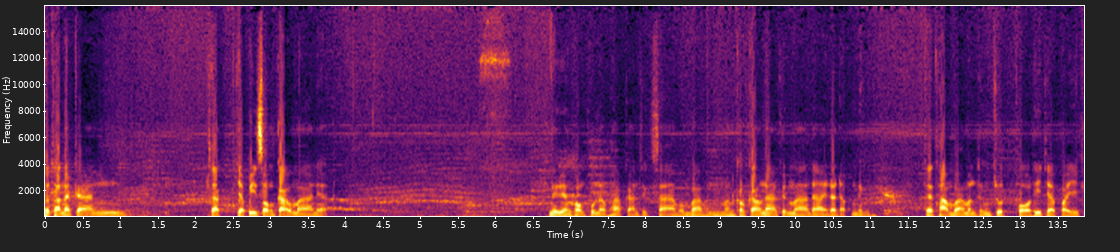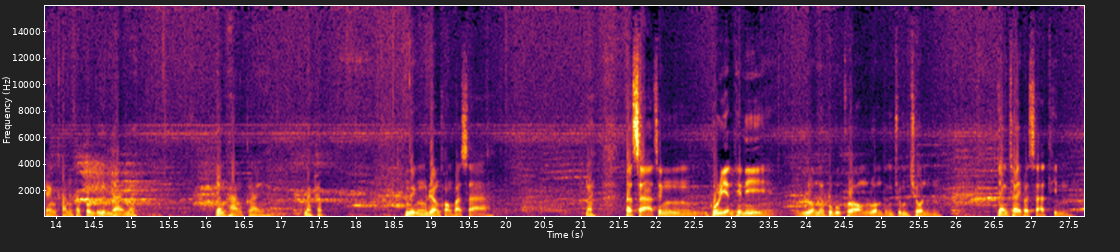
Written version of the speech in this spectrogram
สถานการณ์จากจากปี 29 มาเนี่ย ในเรื่องของคุณภาพการศึกษา ผมว่ามันมันก็ก้าวหน้าขึ้นมาได้ระดับหนึ่ง แต่ถามว่ามันถึงจุดพอที่จะไปแข่งขันกับคนอื่นได้ไหม ยังห่างไกลนะครับหนึ่งเรื่องของภาษานะภาษาซึ่งผู้เรียนที่นี่รวมถึงผู้ปกครองรวมถึงชุมชน ยังใช้ภาษาถิ่นเพรา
